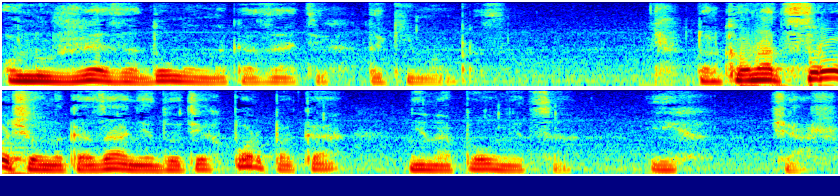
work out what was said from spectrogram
он уже задумал наказать их таким образом. Только он отсрочил наказание до тех пор, пока не наполнится их чаша.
